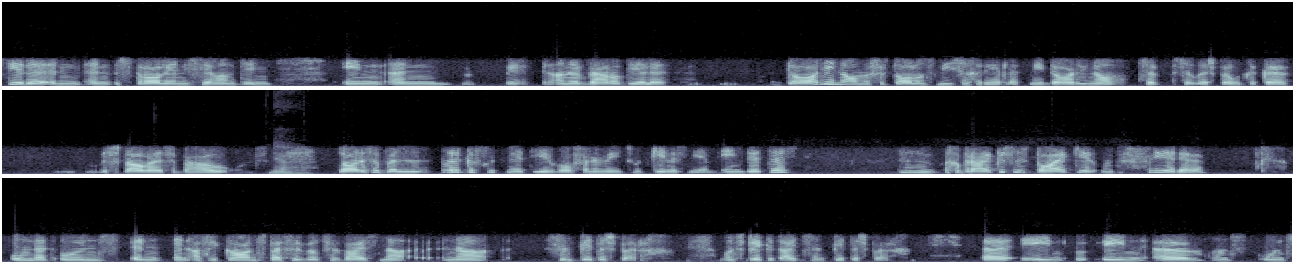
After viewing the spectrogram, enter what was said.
stede in in Australië en Nieu-Seeland en en in in ander wêrelddele daardie name vertaal ons nie so gereedlik nie. Daardie name se se oorspronklike spelwyse behou ons. Ja. Daar is 'n belangrike voetnoot hier waarvan 'n mens moet kennis neem en dit is gebruikers is baie keer ontevrede omdat ons in in Afrikaans byvoorbeeld verwys na na Sint Petersburg. Ons spreek dit uit Sint Petersburg uh en en um, ons ons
